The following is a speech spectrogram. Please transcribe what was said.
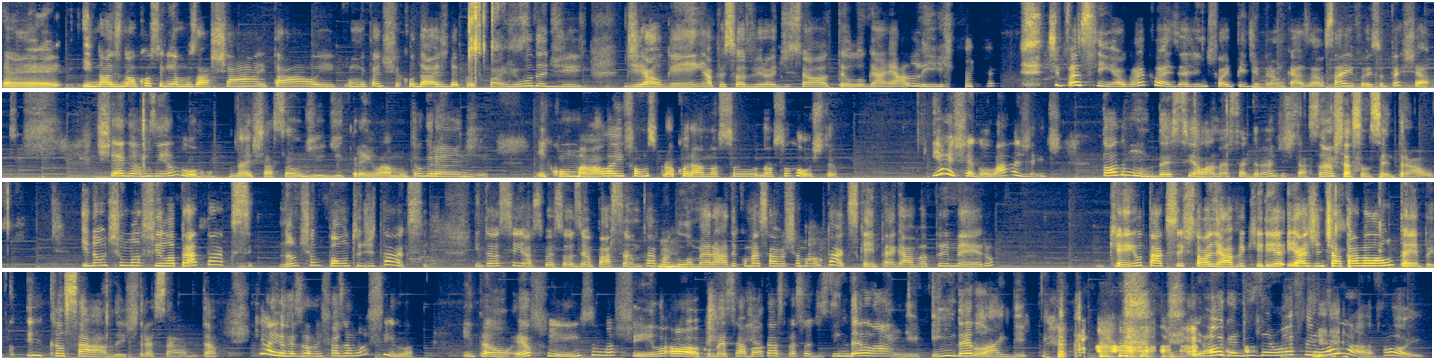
É, e nós não conseguíamos achar e tal, e com muita dificuldade, depois com a ajuda de, de alguém, a pessoa virou e disse, ó, oh, teu lugar é ali. tipo assim, alguma coisa. A gente foi pedir para um casal sair, foi super chato. Chegamos em Hamburgo, na estação de, de trem lá muito grande e com mala e fomos procurar nosso, nosso hostel. E aí chegou lá, gente, todo mundo descia lá nessa grande estação, estação central, e não tinha uma fila para táxi. Não tinha um ponto de táxi. Então, assim, as pessoas iam passando, estavam uhum. aglomeradas e começava a chamar o táxi. Quem pegava primeiro, quem o taxista olhava e queria. E a gente já tava lá um tempo, e, cansada, estressada e tal. E aí eu resolvi fazer uma fila. Então, eu fiz uma fila, ó, comecei a botar as pessoas de in the line, in the line. e organizei uma fila lá, foi.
